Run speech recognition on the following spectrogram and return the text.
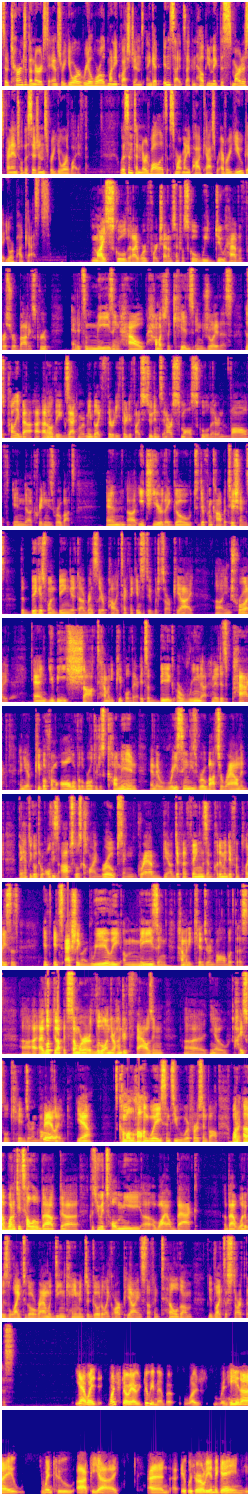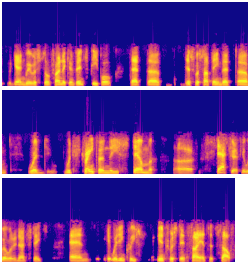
So turn to the nerds to answer your real world money questions and get insights that can help you make the smartest financial decisions for your life. Listen to NerdWallet's Smart Money Podcast wherever you get your podcasts. My school that I work for, Chatham Central School, we do have a FIRST robotics group, and it's amazing how how much the kids enjoy this. There's probably about I, don't know the exact number, maybe like 30, 35 students in our small school that are involved in uh, creating these robots. And uh, each year they go to different competitions the biggest one being at uh, Rensselaer Polytechnic Institute, which is RPI uh, in Troy. And you'd be shocked how many people are there. It's a big arena and it is packed. And you have people from all over the world who just come in and they're racing these robots around and they have to go through all these obstacles, climb ropes and grab, you know, different things and put them in different places. It, it's actually really amazing how many kids are involved with this. Uh, I, I looked it up. It's somewhere a little under 100,000 uh, you know, high school kids are involved. Really? In Yeah, it's come a long way since you were first involved. Why, uh, why don't you tell a little about, because uh, you had told me uh, a while back about what it was like to go around with Dean Kamen to go to like RPI and stuff and tell them you'd like to start this. Yeah, well, one story I do remember was when he and I went to RPI, and it was early in the game. Again, we were still trying to convince people that uh, this was something that um, would would strengthen the STEM uh, stature, if you will, of the United States, and it would increase interest in science itself.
